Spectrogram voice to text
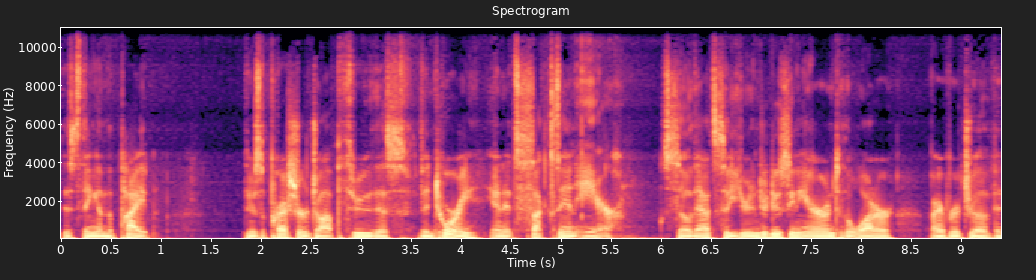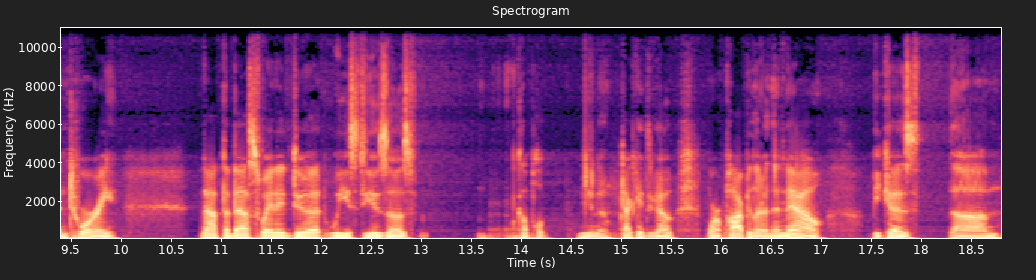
this thing in the pipe, there's a pressure drop through this venturi and it sucks in air. So that's so you're introducing air into the water by virtue of venturi. Not the best way to do it. We used to use those a couple, you know, decades ago, more popular than now because um,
